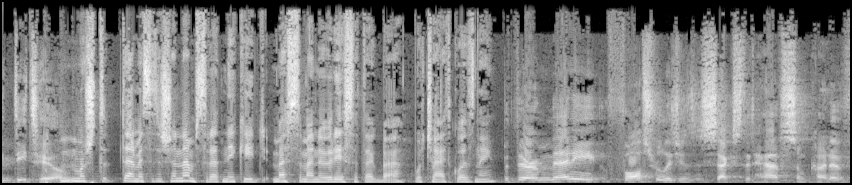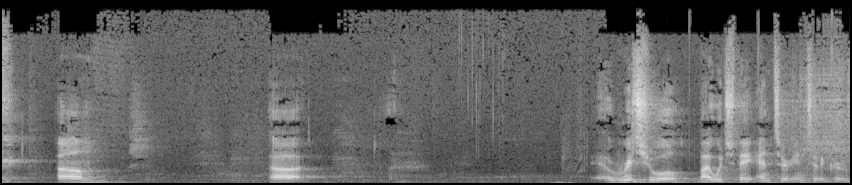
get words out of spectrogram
detail, Most természetesen nem szeretnék így messze menő részletekbe bocsájtkozni, but there are many false religions and sects that have some kind of um, uh, ritual by which they enter into the group.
